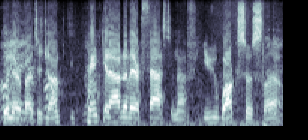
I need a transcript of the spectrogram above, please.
Oh, when they're yeah, about to you're jump, you Yeah. can't get out of there fast enough. You walk so slow.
